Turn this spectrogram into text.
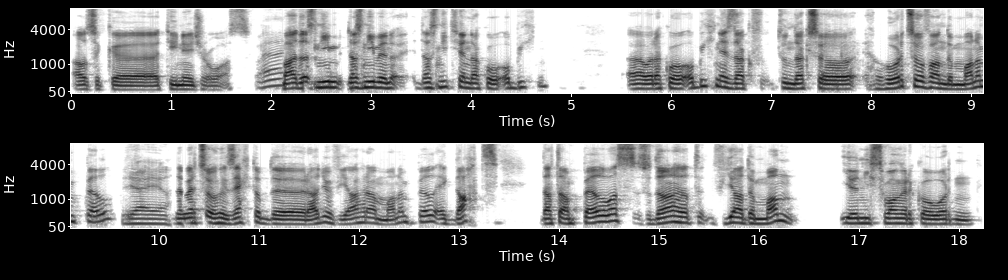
Als ik eh, teenager was. Maar dat is niet, dat is niet, mijn, dat is niet dat ik wou opbiechten. Eh, wat ik wou opbiechten is dat ik, toen dat ik zo gehoord zo van de mannenpil, Ja, ja. dat werd zo gezegd op de radio Viagra mannenpil. Ik dacht dat dat een pil was, zodanig dat via de man je niet zwanger kon worden.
